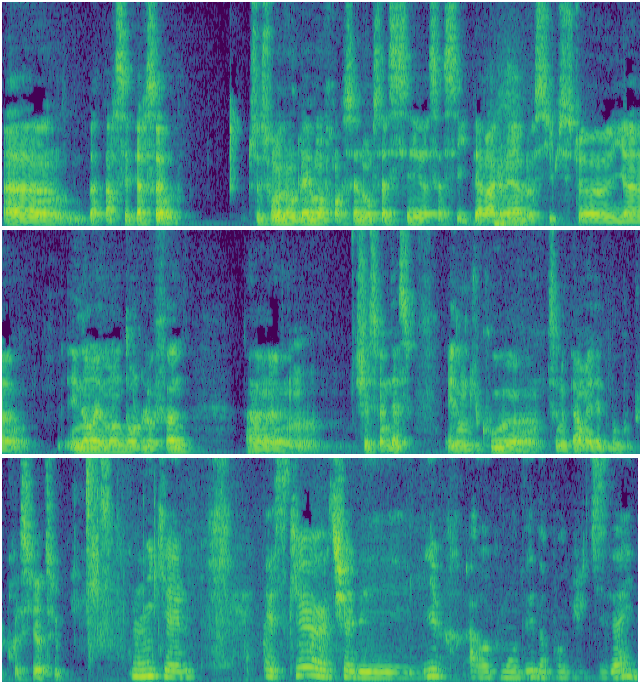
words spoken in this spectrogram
bah, par ces personnes que ce soit en anglais ou en français. Donc ça c'est ça c'est hyper agréable aussi puisqu'il y a énormément d'anglophones euh, chez Sundesk et donc du coup euh, ça nous permet d'être beaucoup plus précis là-dessus. Nickel. Est-ce que euh, tu as des livres à recommander d'un point de vue design?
